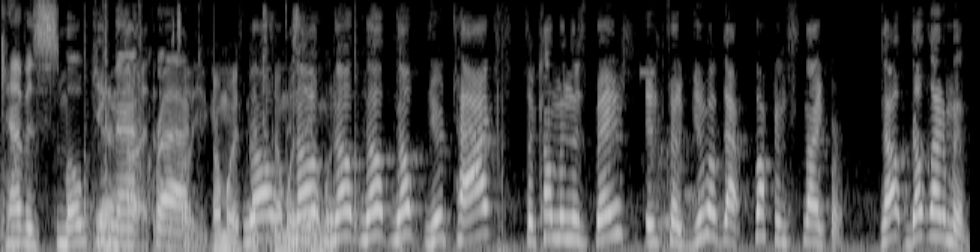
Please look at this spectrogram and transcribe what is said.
Kev is smoking Yeah. that Alright, crack. That's all you Come with. No, come with. no, come with. no, no, no. Your tax to come in this base is to give up that fucking sniper. No, don't let him in.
